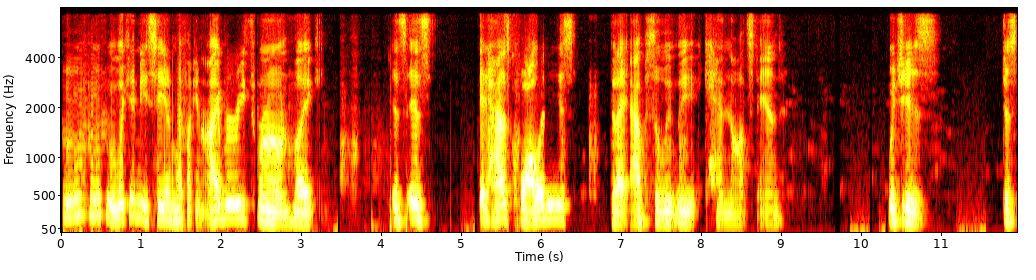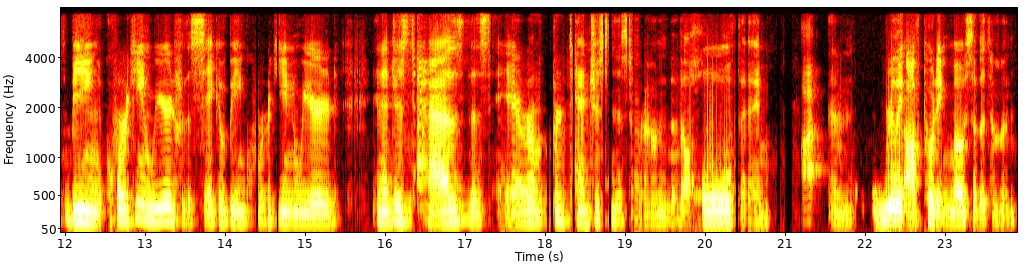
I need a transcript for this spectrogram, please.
Hoo, hoo, hoo. Look at me sitting on my fucking ivory throne. Like, it's it's it has qualities that I absolutely cannot stand, which is just being quirky and weird for the sake of being quirky and weird. And it just has this air of pretentiousness around the whole thing and really off-putting most of the time.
